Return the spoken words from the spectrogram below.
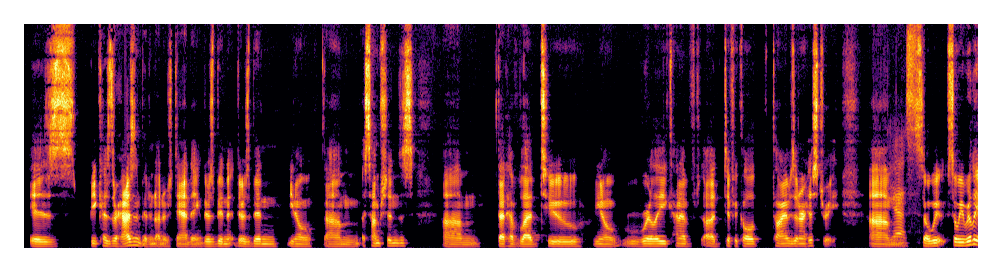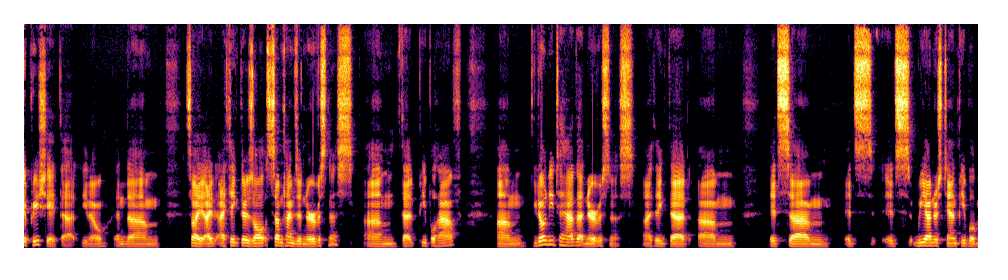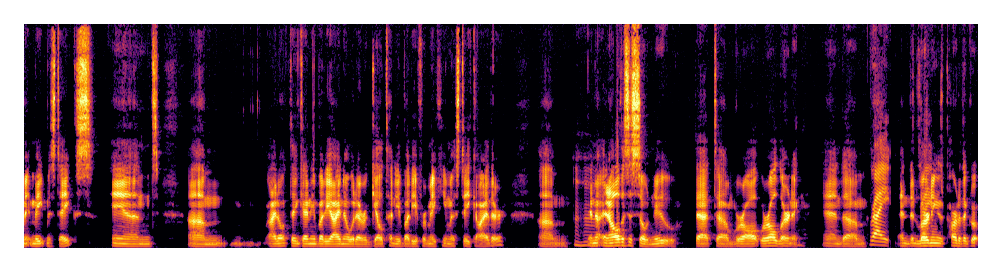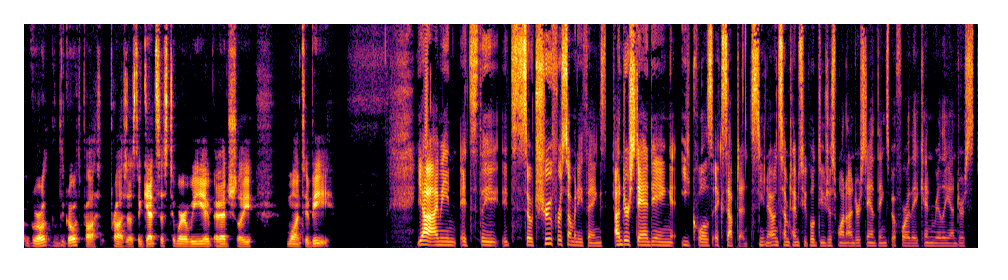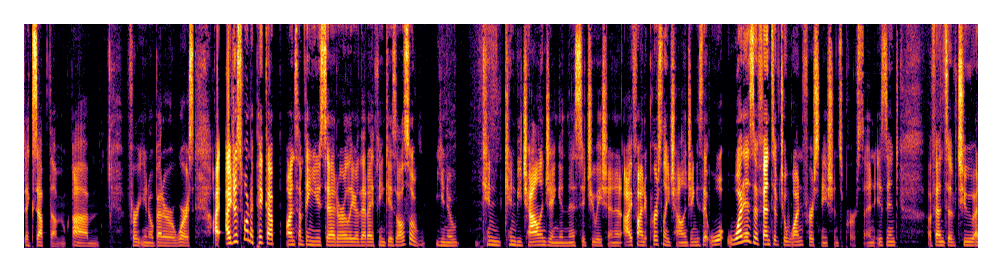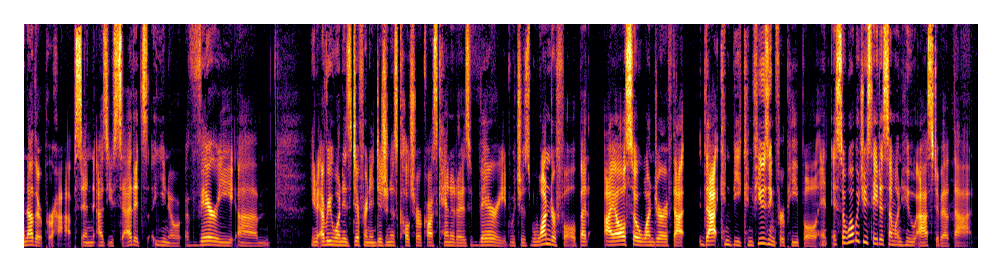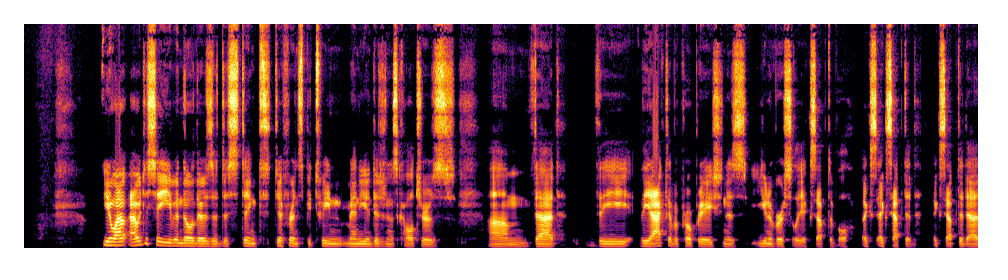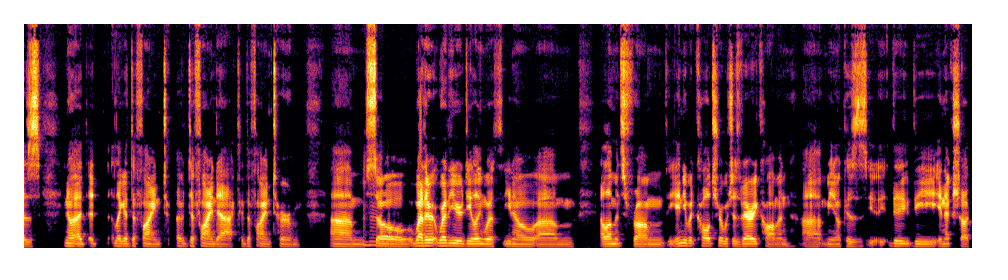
is because there hasn't been an understanding. There's been there's been you know um, assumptions um, that have led to you know really kind of uh, difficult times in our history. Um, yes. So we so we really appreciate that you know and um, so I, I, think there's all sometimes a nervousness um, that people have. Um, you don't need to have that nervousness. I think that it's um, it's it's we understand people make mistakes, and um, I don't think anybody I know would ever guilt anybody for making a mistake either. Um, mm-hmm. and, and all this is so new that um, we're all we're all learning, and um, right, and learning right. is part of the growth the growth process that gets us to where we eventually want to be yeah, I mean, it's the it's so true for so many things. Understanding equals acceptance, you know, and sometimes people do just want to understand things before they can really under, accept them um, for you know better or worse. I, I just want to pick up on something you said earlier that I think is also you know can can be challenging in this situation and i find it personally challenging is that w- what is offensive to one first nations person isn't offensive to another perhaps and as you said it's you know a very um, you know everyone is different. Indigenous culture across canada is varied which is wonderful. But i also wonder if that that can be confusing for people. And so what would you say to someone who asked about that? You know I, I would just say even though there's a distinct difference between many indigenous cultures um, that the the act of appropriation is universally acceptable ex- accepted accepted as you know a, a, like a defined a defined act a defined term um, mm-hmm. So whether whether you're dealing with you know um, elements from the Inuit culture, which is very common, um, you know, because the the Inukshuk,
